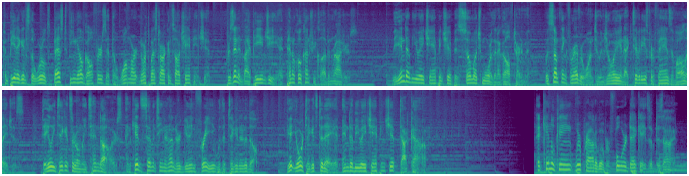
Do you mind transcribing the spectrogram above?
compete against the world's best female golfers at the Walmart Northwest Arkansas Championship, presented by P&G at Pinnacle Country Club in Rogers. The NWA Championship is so much more than a golf tournament, with something for everyone to enjoy and activities for fans of all ages. Daily tickets are only $10, and kids 17 and under get in free with a ticketed adult. Get your tickets today at NWAChampionship.com. At Kindle King, we're proud of over four decades of design.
